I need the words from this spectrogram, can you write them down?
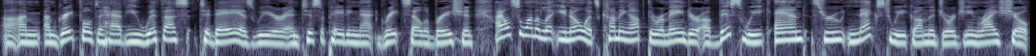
uh, I'm, I'm grateful to have you with us today as we are anticipating that great celebration. I also want to let you know what's coming up the remainder of this week and through next week on the Georgene Rice Show.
